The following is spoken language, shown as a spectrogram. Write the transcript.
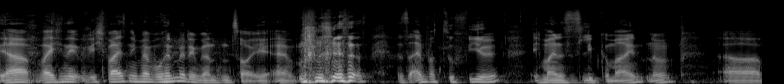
Ja, weil ich, ich weiß nicht mehr, wohin mit dem ganzen Zeug. Ähm, das ist einfach zu viel. Ich meine, es ist lieb gemeint, ne? Äh,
